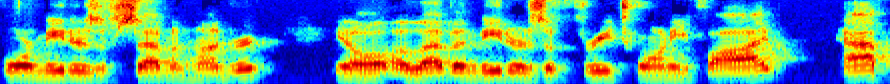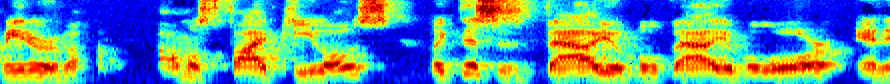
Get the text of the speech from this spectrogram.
four meters of 700, you know, 11 meters of 325, half meter of almost five kilos. Like this is valuable, valuable ore and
